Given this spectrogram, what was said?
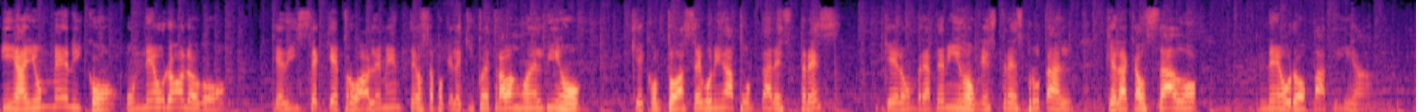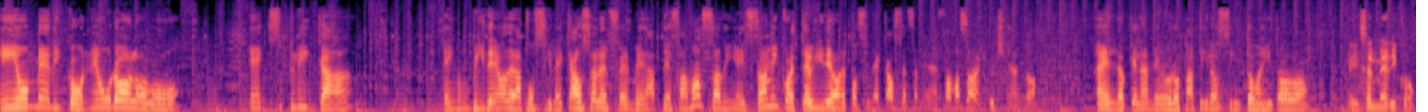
Y hay un médico, un neurólogo, que dice que probablemente, o sea, porque el equipo de trabajo de él dijo que con toda seguridad apunta al estrés que el hombre ha tenido, un estrés brutal que le ha causado neuropatía. Y un médico neurólogo explica en un video de la posible causa de enfermedad de famoso DJ Sónico, este video de posible causa de enfermedad de famoso, van escuchando en lo que es la neuropatía, los síntomas y todo. ¿Qué dice el médico?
